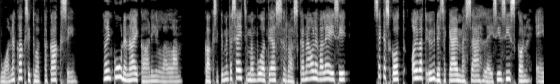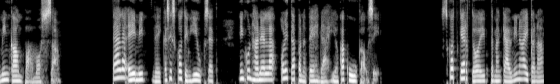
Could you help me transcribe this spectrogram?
vuonna 2002, noin kuuden aikaan illalla, 27-vuotias raskana oleva Leisi sekä Scott olivat yhdessä käymässä Leisin siskon Aimin kampaamossa. Täällä Amy leikkasi Scottin hiukset, niin kuin hänellä oli tapana tehdä joka kuukausi. Scott kertoi tämän käynnin aikana,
